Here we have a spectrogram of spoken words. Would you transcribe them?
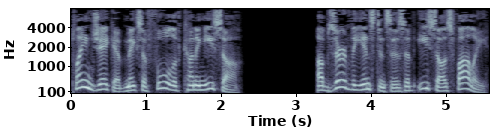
Plain Jacob makes a fool of cunning Esau. Observe the instances of Esau's folly.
